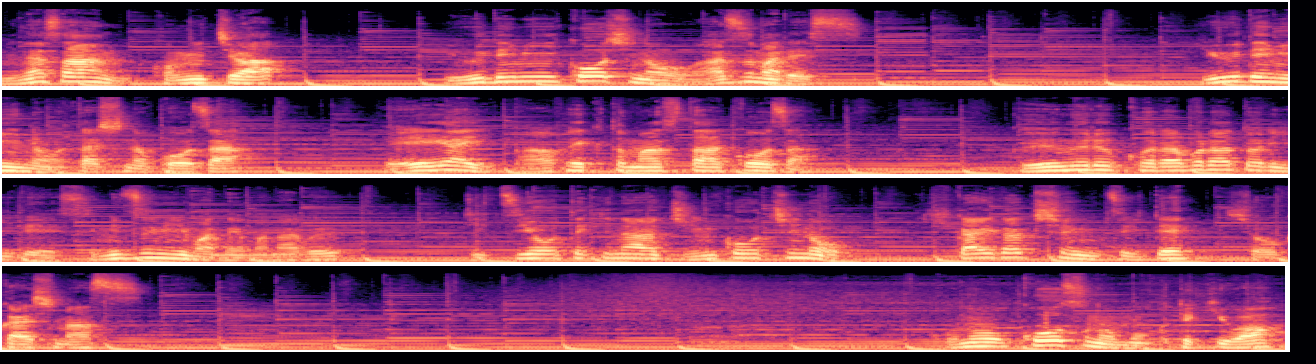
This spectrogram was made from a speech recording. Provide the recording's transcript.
皆さん、こんにちは。 Udemy 講師の東です。 Udemy の私の講座、AI パーフェクトマスター講座、Google コラボラトリーで隅々まで学ぶ実用的な人工知能、機械学習について紹介します。このコースの目的は、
